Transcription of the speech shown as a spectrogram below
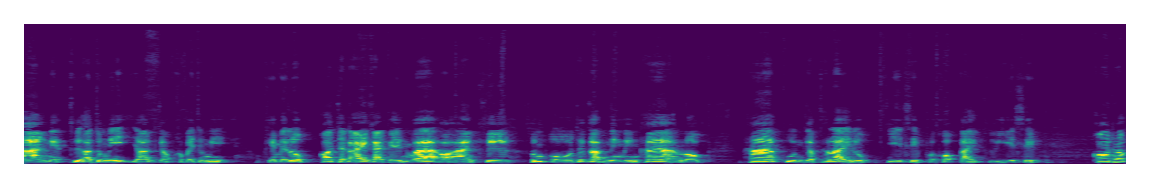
อ่างเนี่ยคือเอาตรงนี้ย้อนกลับเข้าไปตรงนี้โอเคไหมลูกก็จะได้กลายเป็นว่าออ่างคือส้มโอเท่ากับ115ลบห้าคูณกับเท่าไหร่ลูกยี่สิบเพราะกอไก่คือยี่สิบก็เท่า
